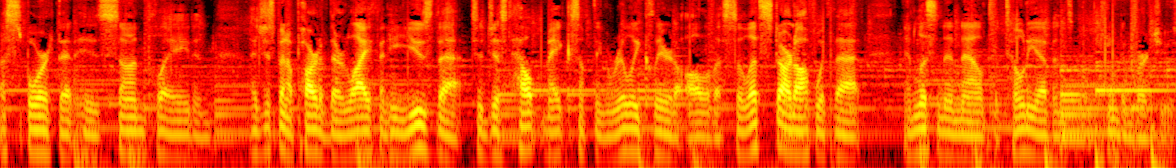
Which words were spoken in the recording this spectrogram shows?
a sport that his son played and has just been a part of their life. And he used that to just help make something really clear to all of us. So let's start off with that and listen in now to Tony Evans on Kingdom Virtues.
